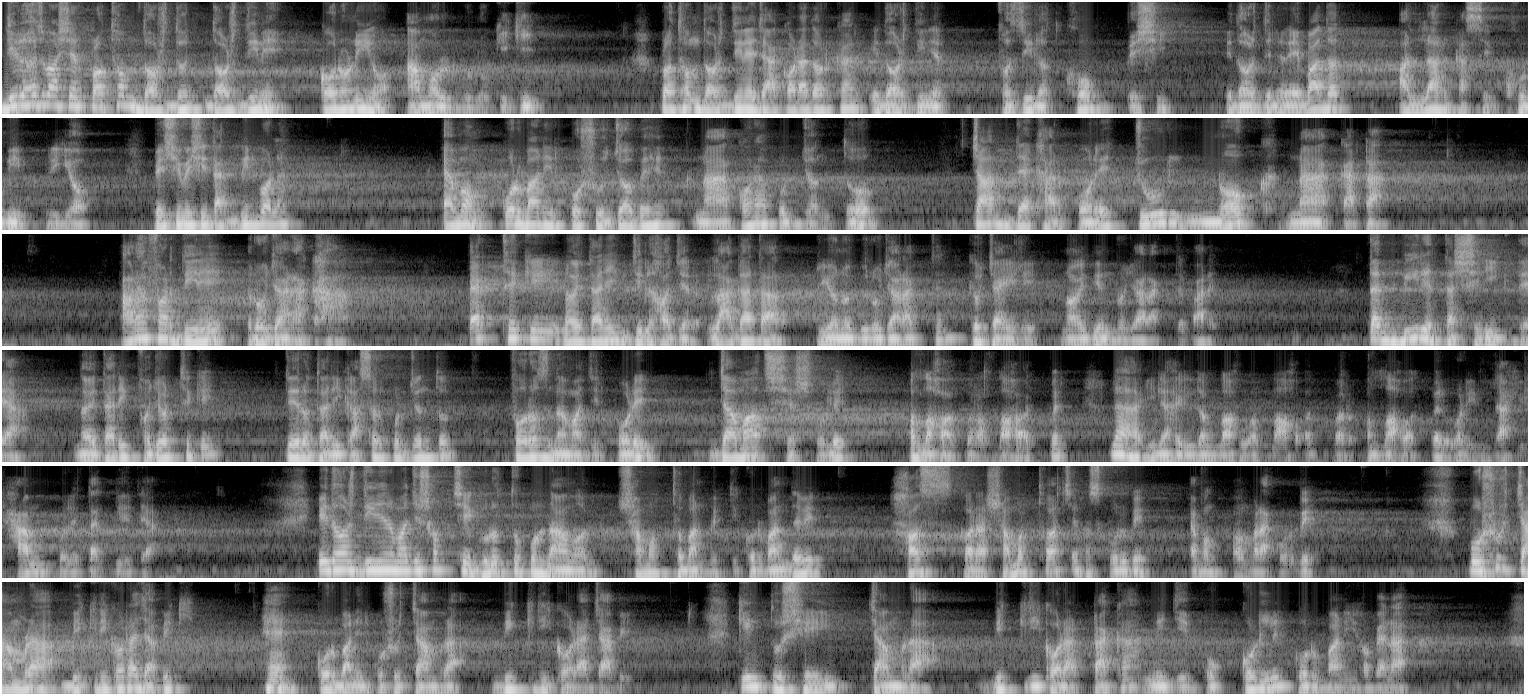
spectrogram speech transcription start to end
জিলহজ মাসের প্রথম দশ দশ দিনে করণীয় আমলগুলো কি কি? প্রথম দশ দিনে যা করা দরকার, এ দশ দিনের ফজিলত খুব বেশি। এ দশ দিনের এবাদত আল্লাহর কাছে খুবই প্রিয়। বেশি বেশি তাকবির বলা এবং কোরবানির পশু জবে না করা পর্যন্ত চাঁদ দেখার পরে চুল, নখ না কাটা। আরাফার দিনে রোজা রাখা। এক থেকে নয় তারিখ জিলহজের লাগাতার প্রিয় নবী রোজা রাখতেন, কেউ চাইলে নয় দিন রোজা রাখতে পারে। তার বীরে তার শিরিক দেয়া, নয় তারিখ ফজর থেকে তেরো তারিখ আসর পর্যন্ত ফরজ নামাজের পরে জামাত শেষ হলে আল্লাহ আকবর আল্লাহ আকবর, লা ইলাহা ইল্লাল্লাহু, আল্লাহ আকবর আল্লাহ আকবর হামদ বলে তাকবীর দেয়া। এই দশ দিনের মাঝে সবচেয়ে গুরুত্বপূর্ণ আমল সামর্থ্যবান ব্যক্তি কোরবান দেবে। হজ করার সামর্থ্য আছে, হজ করবে এবং অমরা করবে। পশুর চামড়া বিক্রি করা যাবে কি? হ্যাঁ কোরবানির পশুর চামড়া বিক্রি করা যাবে কিন্তু সেই চামড়া বিক্রি করার টাকা নিজে ভোগ করলে কোরবানি হবে না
